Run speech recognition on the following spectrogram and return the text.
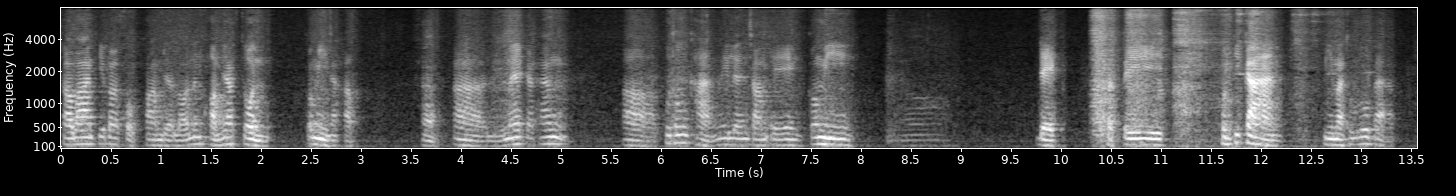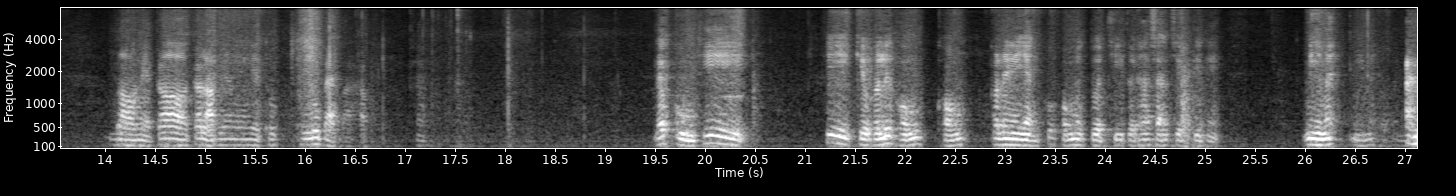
ชาวบ้านที่ประสบความเดือดร้อนเรื่องความยากจนก็มีนะครับ ครับ อ่าหรือแม้กระทั่งอ่าผู้ต้องขังในเรือนจำเองก็มีเด็กสตรี คนพิการมีมาทุกรูปแบบ เราเนี่ยก็ก็รับเรื่องโรงเรียนทุกทุกรูปแบบอะครับ แล้วกลุ่มที่ที่เกี่ยวกับเรื่องของของกรณีอย่างพวกผมตัวจทีตัวจท่าสารเสพติดเนี่ยมีไหมมีไหมอัน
